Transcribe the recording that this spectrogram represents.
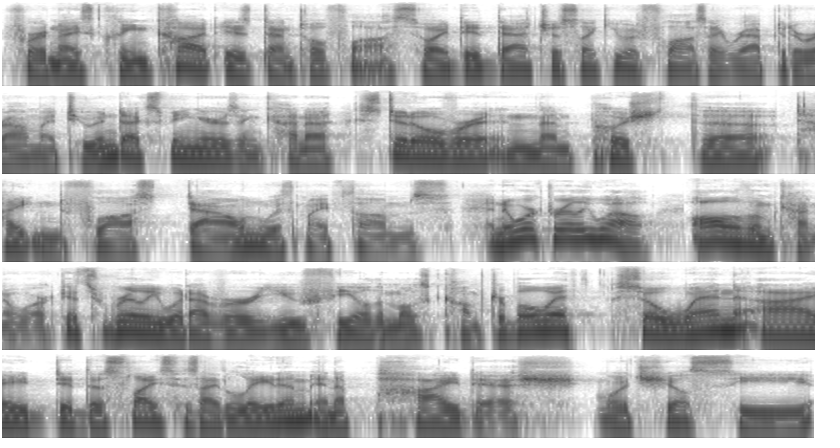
for a nice clean cut is dental floss. So I did that just like you would floss. I wrapped it around my two index fingers and kind of stood over it and then pushed the tightened floss down with my thumbs. And it worked really well. All of them kind of worked. It's really whatever you feel the most comfortable with. So when I did the slices, I laid them in a pie dish, which you'll see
